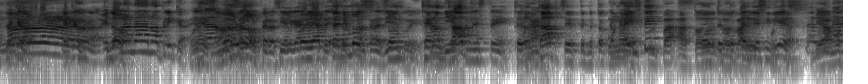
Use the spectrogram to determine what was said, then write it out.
No, no, no, no, no, no, nada no aplica. No, No, pero si él gana, ya te- tenemos- son otras 10, son güey. 10 Son on 10 top. en este. Te dan Ajá. tap, se te me tocan Una 20. disculpa a o todos te los tocan radio 10 y 10. escuchas. Llevamos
